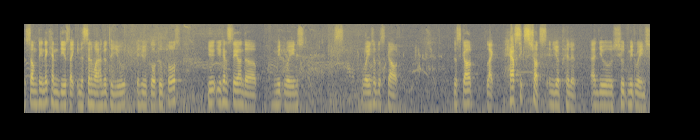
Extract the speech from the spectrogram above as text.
something that can deal like instant 100 to you if you go too close you you can stay on the mid range range of the scout. The scout like have six shots in your pellet and you shoot mid range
